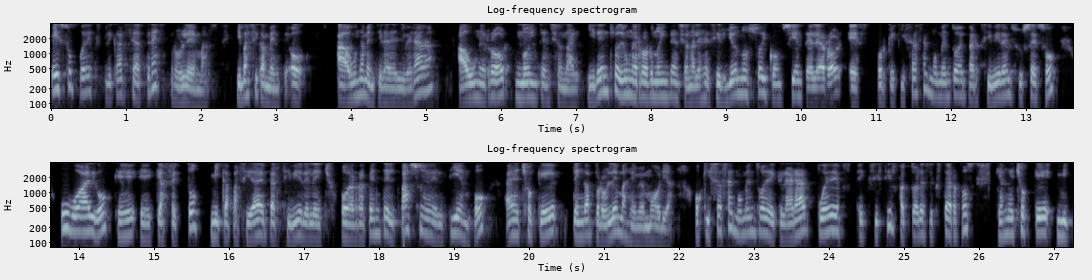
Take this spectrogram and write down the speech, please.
eso puede explicarse a tres problemas y básicamente o a una mentira deliberada, a un error no intencional. Y dentro de un error no intencional, es decir, yo no soy consciente del error, es porque quizás al momento de percibir el suceso hubo algo que, eh, que afectó mi capacidad de percibir el hecho. O de repente el paso del tiempo ha hecho que tenga problemas de memoria. O quizás al momento de declarar puede existir factores externos que han hecho que mi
